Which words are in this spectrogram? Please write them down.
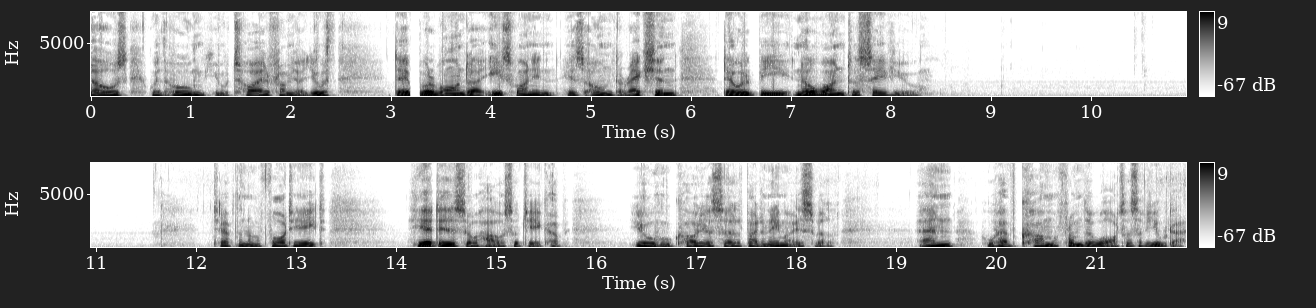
those with whom you toil from your youth, they will wander each one in his own direction. There will be no one to save you. Chapter number 48 Hear this, O house of Jacob, you who call yourself by the name of Israel, and who have come from the waters of Judah,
